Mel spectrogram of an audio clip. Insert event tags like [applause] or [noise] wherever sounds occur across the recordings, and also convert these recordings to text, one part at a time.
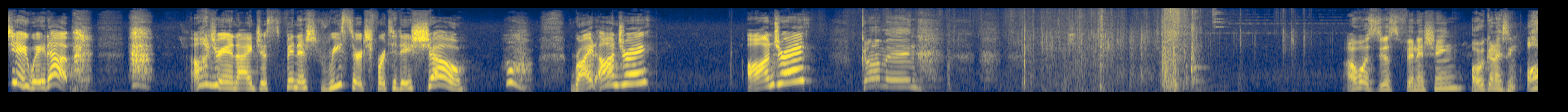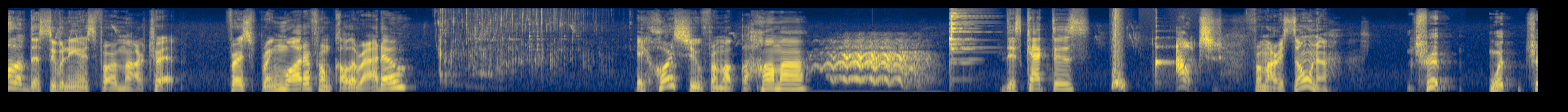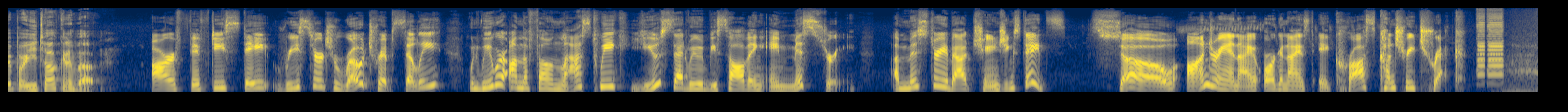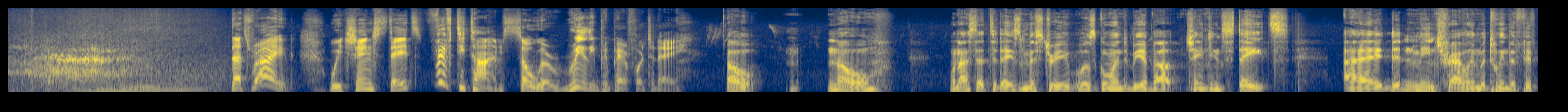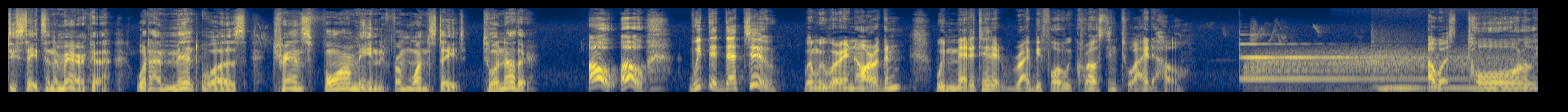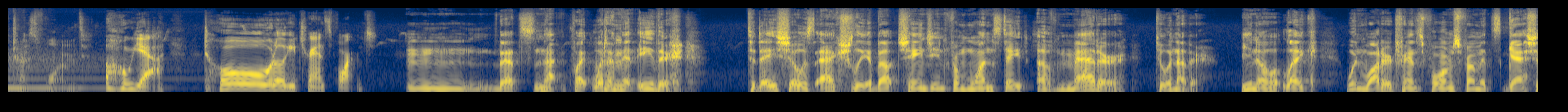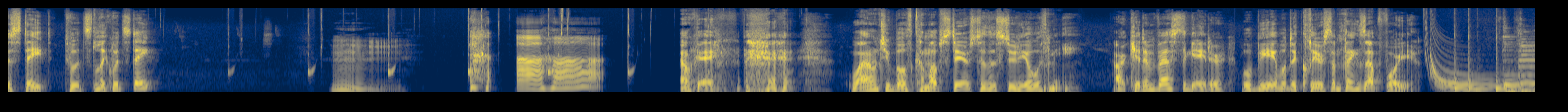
AJ, wait up! Andre and I just finished research for today's show. Whew. Right, Andre? Andre? Coming! I was just finishing organizing all of the souvenirs from our trip. Fresh spring water from Colorado, a horseshoe from Oklahoma, this cactus, ouch, from Arizona. Trip? What trip are you talking about? Our 50 state research road trip, silly. When we were on the phone last week, you said we would be solving a mystery. A mystery about changing states. So, Andre and I organized a cross country trek. That's right. We changed states 50 times, so we're really prepared for today. Oh, no. When I said today's mystery was going to be about changing states, I didn't mean traveling between the 50 states in America. What I meant was transforming from one state to another. Oh, oh, we did that too. When we were in Oregon, we meditated right before we crossed into Idaho. I was totally transformed. Oh, yeah, totally transformed. Mm, that's not quite what I meant either. Today's show is actually about changing from one state of matter to another. You know, like when water transforms from its gaseous state to its liquid state? Hmm. [laughs] Uh huh. Okay. [laughs] Why don't you both come upstairs to the studio with me? Our kid investigator will be able to clear some things up for you.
